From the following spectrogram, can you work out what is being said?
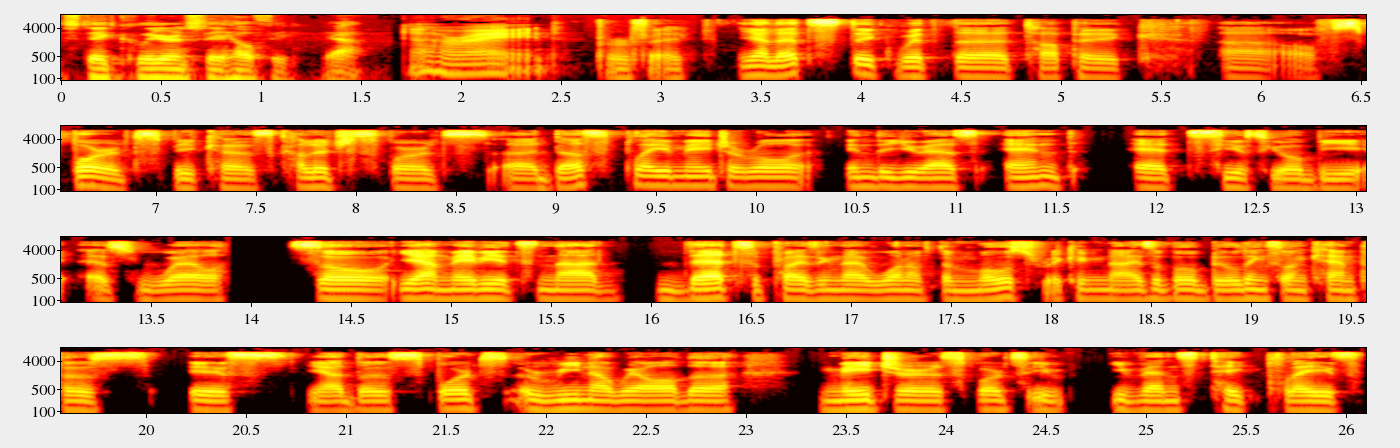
stay clear and stay healthy. Yeah. All right. Perfect. Yeah, let's stick with the topic uh, of sports because college sports uh, does play a major role in the US and at CSULB as well. So yeah, maybe it's not that surprising that one of the most recognizable buildings on campus is yeah the sports arena where all the major sports e- events take place.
